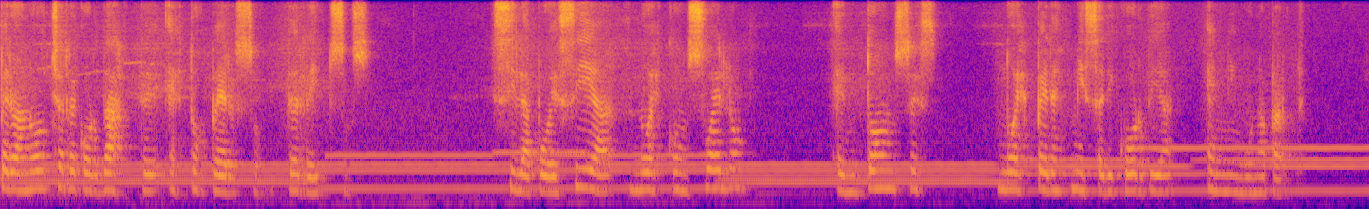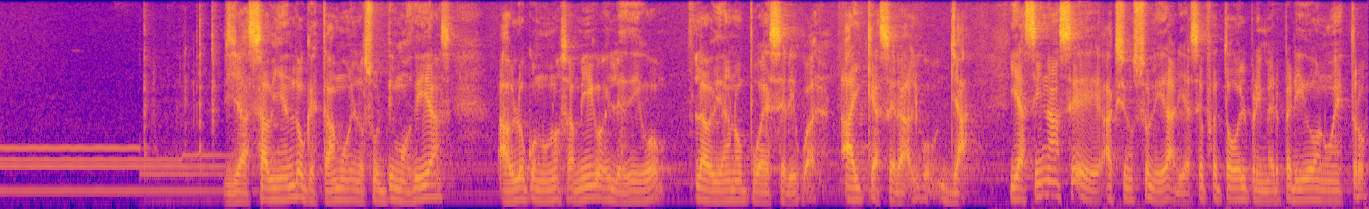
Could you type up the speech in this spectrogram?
pero anoche recordaste estos versos de Ritsos. Si la poesía no es consuelo, entonces no esperes misericordia en ninguna parte. Ya sabiendo que estamos en los últimos días, hablo con unos amigos y les digo, la vida no puede ser igual. Hay que hacer algo ya. Y así nace Acción Solidaria. Ese fue todo el primer periodo nuestro.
